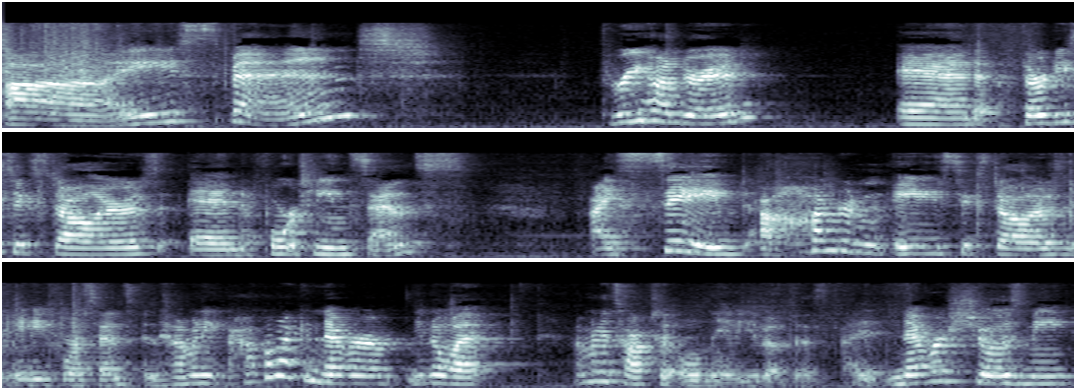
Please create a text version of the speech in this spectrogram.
I spent 300 and $36.14. I saved $186.84. And how many, how come I can never, you know what? I'm going to talk to Old Navy about this. It never shows me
